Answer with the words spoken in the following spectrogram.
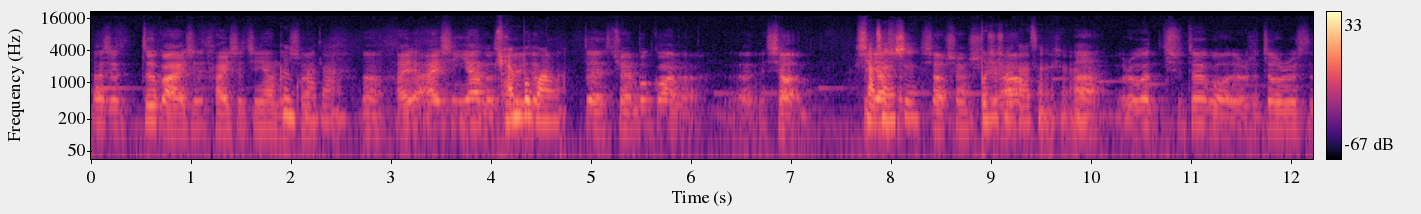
但是德国还是还是这样的，更夸张，嗯，还还是一样的，全部关了。对，全部关了。呃，小小城市小城市，不是说大城市，嗯啊，如果去德国，就是周日是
